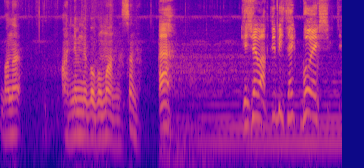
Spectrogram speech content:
Bana annemle babamı anlatsana. Heh. Gece vakti bir tek bu eksikti.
